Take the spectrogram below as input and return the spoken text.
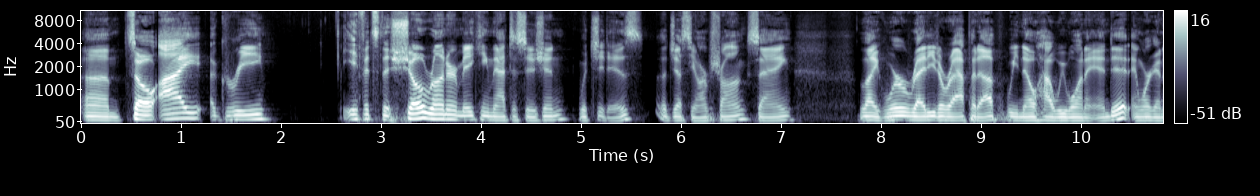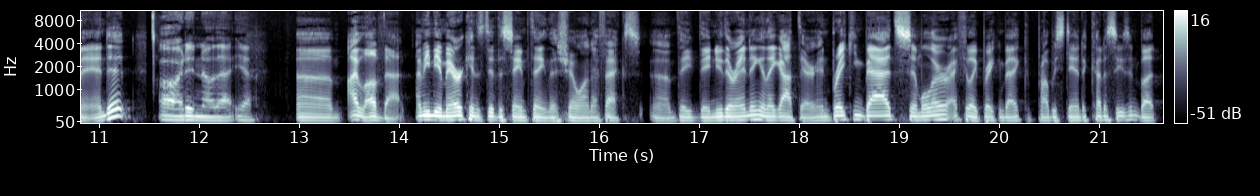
Um, so I agree if it's the showrunner making that decision, which it is, uh, Jesse Armstrong saying, like, we're ready to wrap it up. We know how we want to end it, and we're going to end it. Oh, I didn't know that. Yeah. Um, I love that. I mean, the Americans did the same thing. The show on FX, uh, they they knew their ending and they got there. And Breaking Bad, similar. I feel like Breaking Bad could probably stand to cut a season, but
